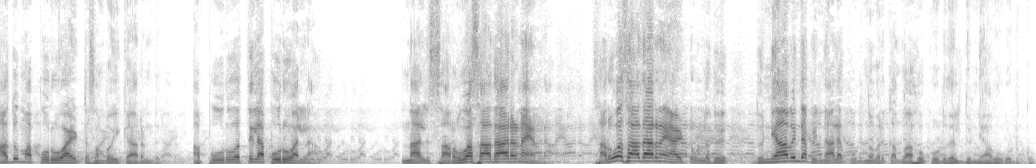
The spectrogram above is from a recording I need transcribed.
അതും അപൂർവമായിട്ട് സംഭവിക്കാറുണ്ട്. അപൂർവത്തിൽ അപൂർവമല്ല എന്നാൽ സർവസാധാരണയല്ല. സർവസാധാരണയായിട്ടുള്ളത് ദുന്യാവിന്റെ പിന്നാലെ കൂടുന്നവർക്ക് അള്ളാഹു കൂടുതൽ ദുന്യാവ് കൊടുക്കും.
